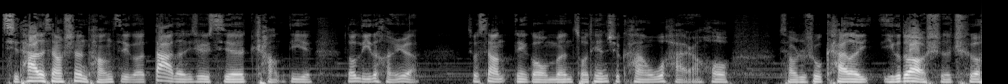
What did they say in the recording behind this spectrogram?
其他的像盛唐几个大的这些场地都离得很远，就像那个我们昨天去看乌海，然后。小蜘蛛开了一个多小时的车，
